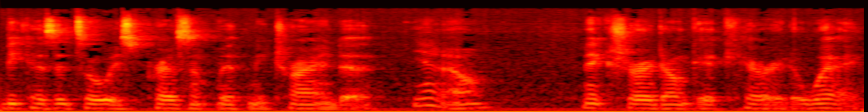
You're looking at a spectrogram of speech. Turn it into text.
because it's always present with me trying to, you know, make sure I don't get carried away.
